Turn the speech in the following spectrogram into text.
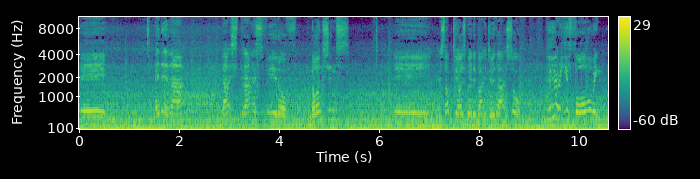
uh, into that that stratosphere of nonsense. Uh, it's up to us whether we want to do that. So, who are you following?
